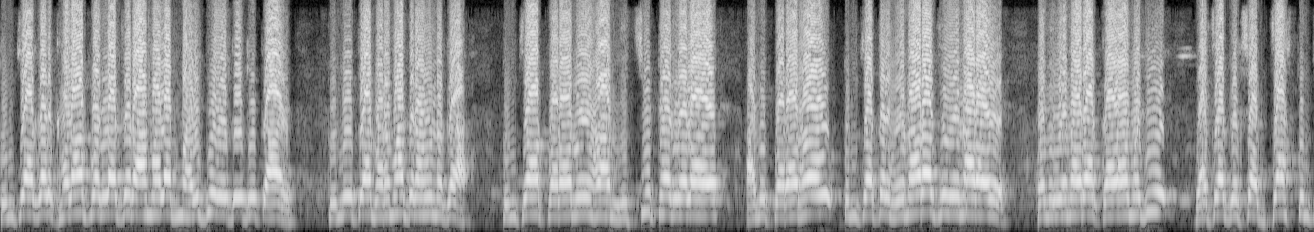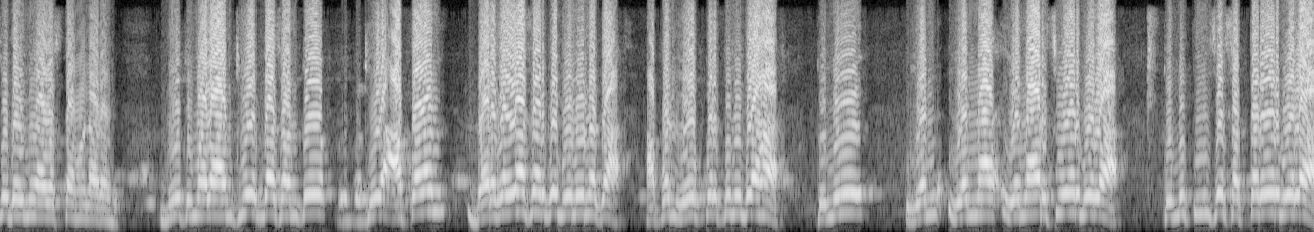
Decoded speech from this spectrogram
तुमच्याकडे खडा पडला तर आम्हाला माहिती होते की काय. तुम्ही त्या भरमात राहू नका. तुमचा पराभव हा निश्चित ठरलेला आहे आणि पराभव तुमचा तर होणाराच होणार आहे. पण येणाऱ्या काळामध्ये याच्यापेक्षा जास्त तुमची दयनीय अवस्था होणार आहे. मी तुम्हाला आणखी एकदा सांगतो की आपण बरगळल्यासारखं बोलू नका. आपण लोकप्रतिनिधी आहात. तुम्ही एन एनआरसी वर बोला. तुम्ही तीनशे सत्तर वर बोला.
